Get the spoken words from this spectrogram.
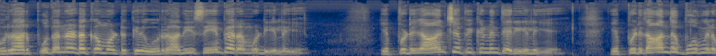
ஒரு அற்புதம் நடக்க மாட்டேங்குது ஒரு அதிசயம் பெற முடியலையே. எப்படி தான் செபிக்கணும்னு தெரியலையே. எப்படி தான் அந்த பூமியில்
